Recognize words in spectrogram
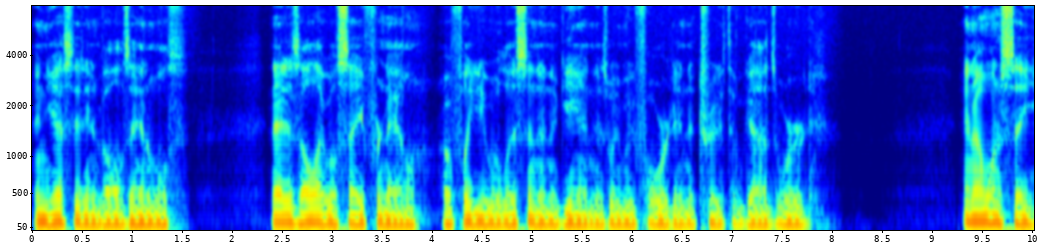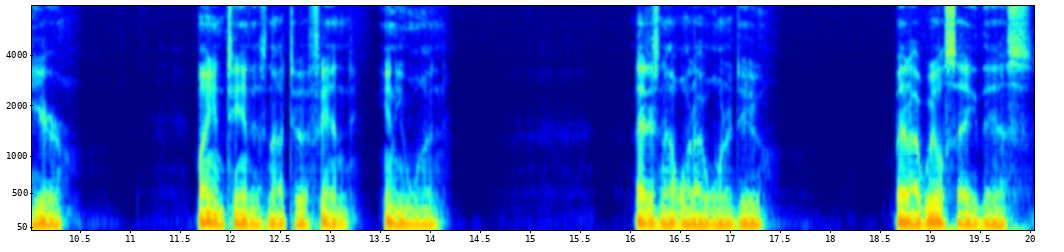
and yes, it involves animals. That is all I will say for now. Hopefully, you will listen and again as we move forward in the truth of God's Word. And I want to say here my intent is not to offend anyone. That is not what I want to do. But I will say this,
